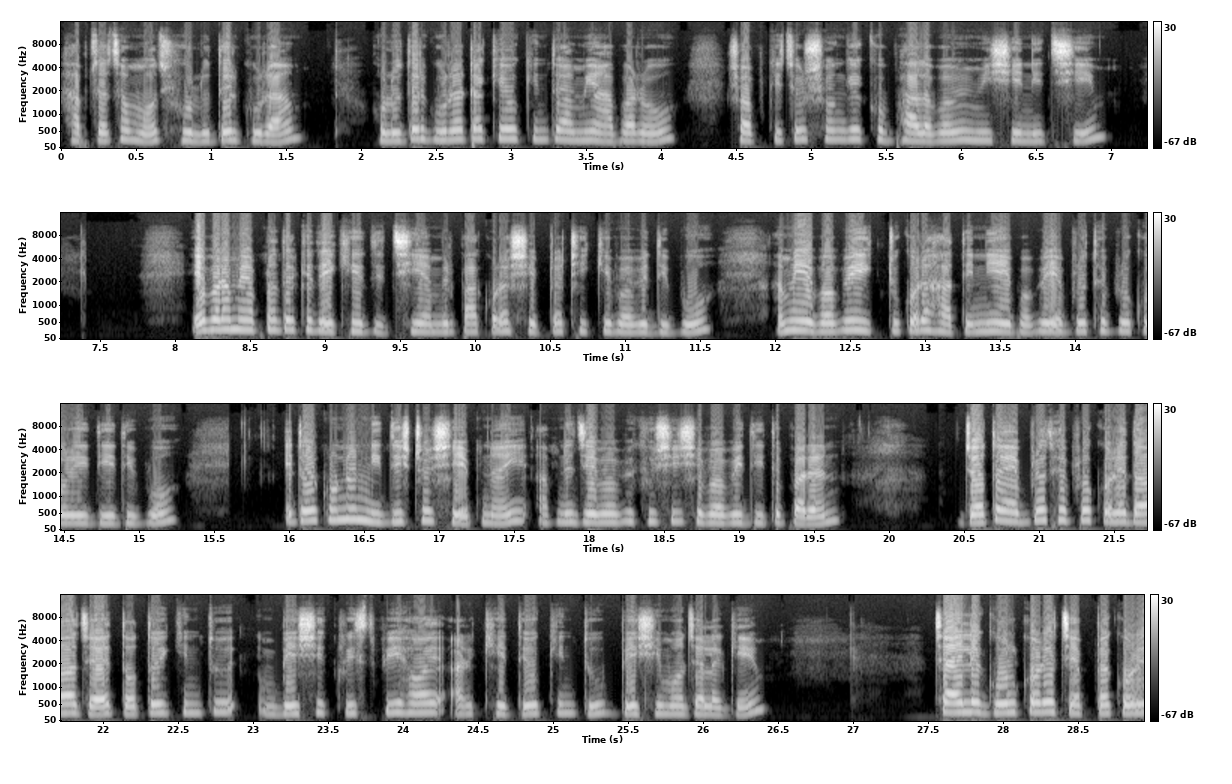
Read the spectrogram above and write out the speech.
হাফ চা চামচ হলুদের গুঁড়া। হলুদের গুঁড়াটাকেও কিন্তু আমি আবারও সব কিছুর সঙ্গে খুব ভালোভাবে মিশিয়ে নিচ্ছি। এবার আমি আপনাদেরকে দেখিয়ে দিচ্ছি আমি পাকোড়া শেপটা ঠিক কীভাবে দিব। আমি এভাবে একটু করে হাতে নিয়ে এভাবে এবড়ো থেবড়ো করে দিয়ে দিব। এটার কোনো নির্দিষ্ট শেপ নাই, আপনি যেভাবে খুশি সেভাবেই দিতে পারেন। যত এবড়ো থেবড়ো করে দেওয়া যায়, ততই কিন্তু বেশি ক্রিস্পি হয় আর খেতেও কিন্তু বেশি মজা লাগে। চাইলে গোল করে, চ্যাপটা করে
